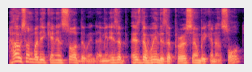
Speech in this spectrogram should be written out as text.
How somebody can insult the wind? I mean, is, a, is the wind is a person we can insult?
